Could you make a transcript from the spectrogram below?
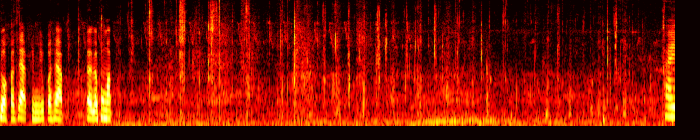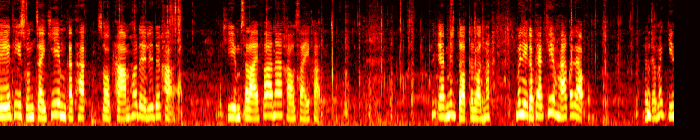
ลวกก็แซ่บกินดิบก็แซ่บแต่แล้วผู้มักใครที่สนใจครีมกระทักสอบถามเขาได้เลยเด้วยค่ะ ครีมสลายฝ้าหน้าขาวใสค่ะ แอดมินตอบตลอดนะเมื่อนี้กับแพ็คครีมหาก็แล้วเราจะมากิน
